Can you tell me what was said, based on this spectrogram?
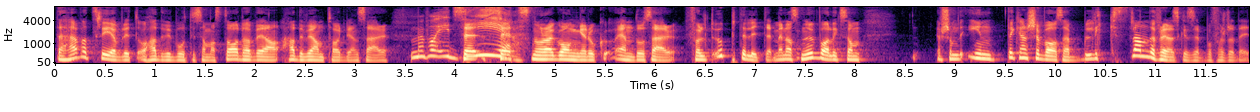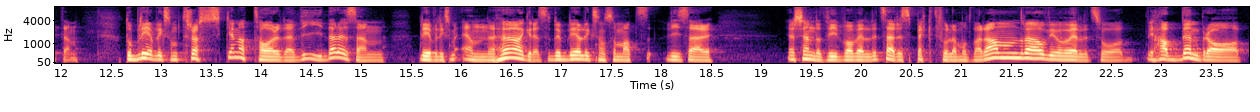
det här var trevligt och hade vi bott i samma stad hade vi, hade vi antagligen så här, Men vad är se, det? setts några gånger och ändå så här följt upp det lite. Medan nu var liksom, eftersom det inte kanske var så här blixtrande förälskelse på första dejten, då blev liksom tröskeln att ta det där vidare sen, blev liksom ännu högre. Så det blev liksom som att vi så här, jag kände att vi var väldigt så här respektfulla mot varandra och vi var väldigt så, vi hade en bra,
